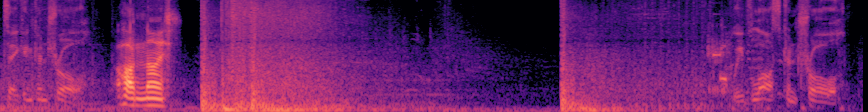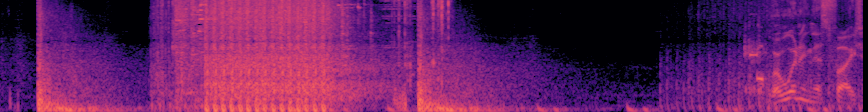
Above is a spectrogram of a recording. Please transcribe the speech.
We've taken control. Oh, nice. We've lost control. We're winning this fight.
